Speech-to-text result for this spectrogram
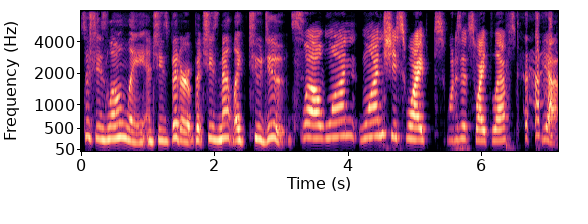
So she's lonely and she's bitter, but she's met like two dudes. Well, one one she swiped, what is it? Swiped left? Yeah.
